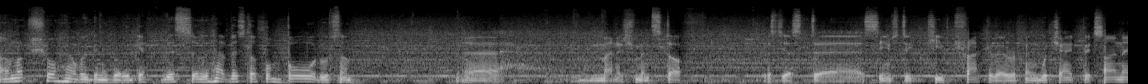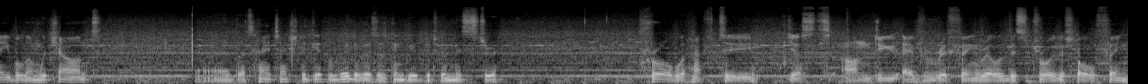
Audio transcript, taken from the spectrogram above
I'm not sure how we're going to really get this, so we have this little board with some uh, management stuff this just uh, seems to keep track of everything, which outputs are enabled and which aren't. Uh, but how to actually get rid of this is going to be a bit of a mystery. Probably have to just undo everything, really destroy this whole thing,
